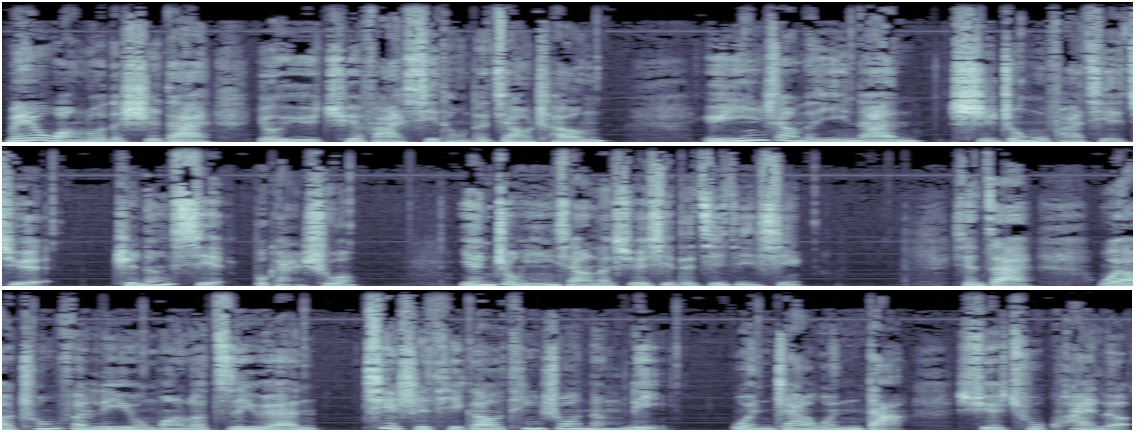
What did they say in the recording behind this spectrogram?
没有网络的时代，由于缺乏系统的教程，语音上的疑难始终无法解决，只能写不敢说，严重影响了学习的积极性。现在，我要充分利用网络资源，切实提高听说能力。稳扎稳打，学出快乐，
